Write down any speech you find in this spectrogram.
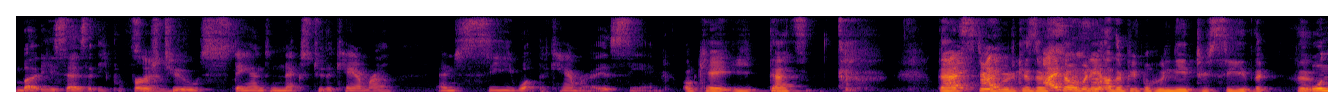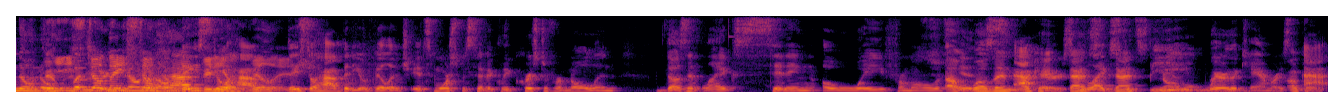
but he says that he prefers Same. to stand next to the camera and see what the camera is seeing. Okay, that's that's I- stupid because there's I so many other people who need to see the. the Well, no, no, village. But still- they no, still no, no. have they Video still have, Village. They still have Video Village. It's more specifically Christopher Nolan doesn't like sitting away from all of Oh, his well then, okay, actors. that's- he likes that's to be normal. where the camera's Okay, at.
